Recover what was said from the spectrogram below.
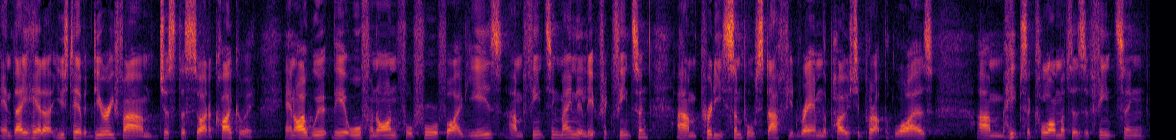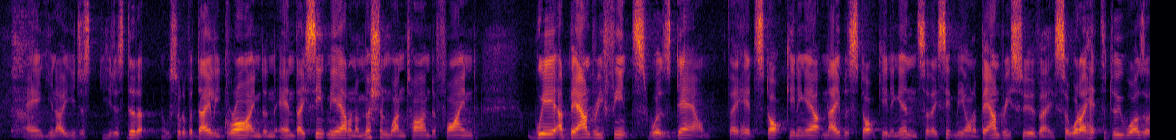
and they had a, used to have a dairy farm just this side of Kaikohe and I worked there off and on for four or five years, um, fencing, mainly electric fencing, um, pretty simple stuff. You'd ram the post, you'd put up the wires. um, heaps of kilometres of fencing, and you know, you just you just did it. It was sort of a daily grind, and and they sent me out on a mission one time to find where a boundary fence was down. They had stock getting out, neighbours' stock getting in, so they sent me on a boundary survey. So what I had to do was, uh,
